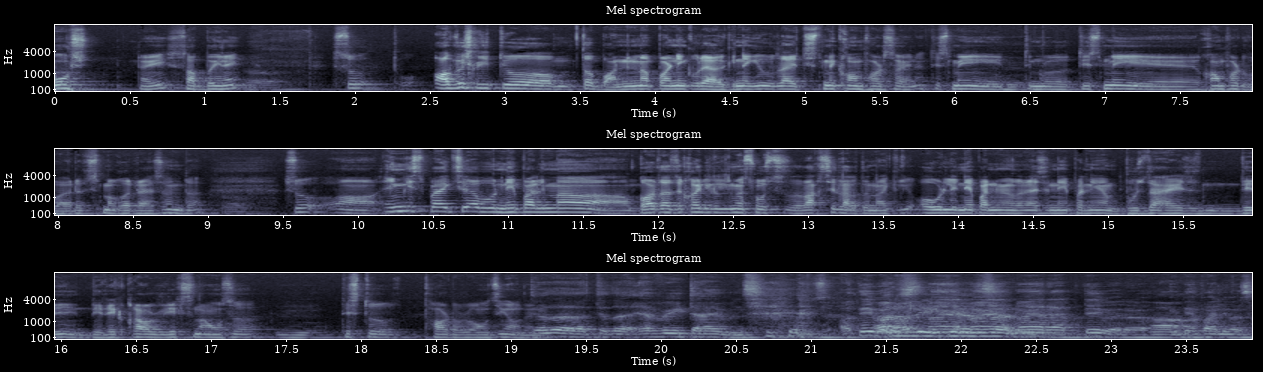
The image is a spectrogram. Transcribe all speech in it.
मोस्ट है सबै नै. सो अभियसली त्यो त भन्नु नपर्ने कुरा हो किनकि उसलाई त्यसमै कम्फर्ट छ होइन त्यसमै. तिम्रो त्यसमै कम्फर्ट भएर त्यसमा गरिरहेको छ नि त। सो इङ्ग्लिस बाहेक चाहिँ अब नेपालीमा गर्दा चाहिँ कहिले कहिलेमा सोच लाग्छ लाग्दैन कि औले नेपालीमा गरेर चाहिँ नेपालीमा बुझ्दाखेरि चाहिँ धेरै धेरै क्राउड रिएक्सन आउँछ. त्यस्तो थटहरू आउँछ कि त्यो आउँदैन त त्यो त एभ्री टाइम हुन्छ। त्यही भएर। नेपालीमा छ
